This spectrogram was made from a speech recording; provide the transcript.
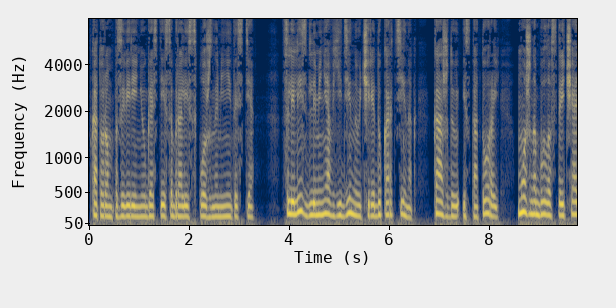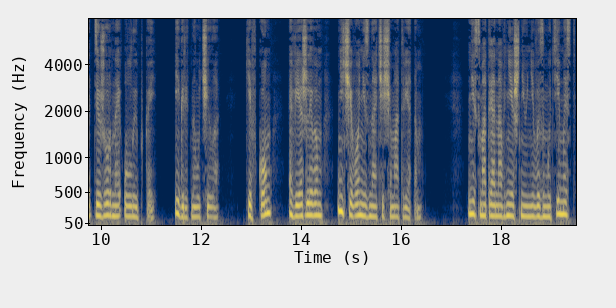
в котором, по заверению гостей, собрались сплошь знаменитости — слились для меня в единую череду картинок, каждую из которой можно было встречать дежурной улыбкой. Игрит научила. Кивком, вежливым, ничего не значащим ответом. Несмотря на внешнюю невозмутимость,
